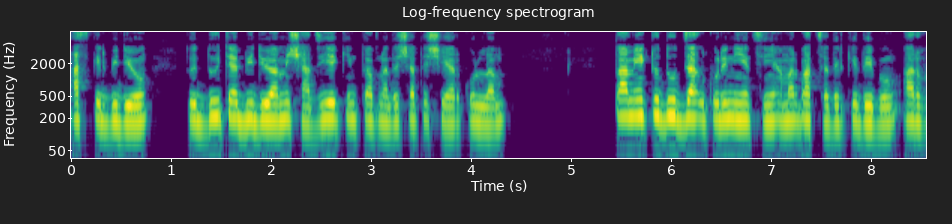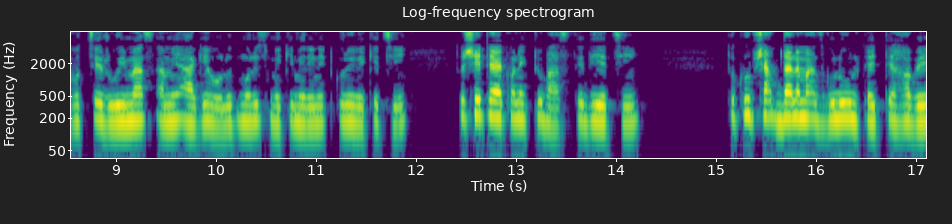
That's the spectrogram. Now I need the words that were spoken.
আজকের ভিডিও তো দুইটা ভিডিও আমি সাজিয়ে কিন্তু আপনাদের সাথে শেয়ার করলাম। তো আমি একটু দুধ জাল করে নিয়েছি, আমার বাচ্চাদেরকে দেব। আর হচ্ছে রুই মাছ আমি আগে হলুদ মরিচ মেখে ম্যারিনেট করে রেখেছি। তো সেটা এখন একটু ভাজতে দিয়েছি। তো খুব সাবধানে মাছগুলো উল্টাইতে হবে।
